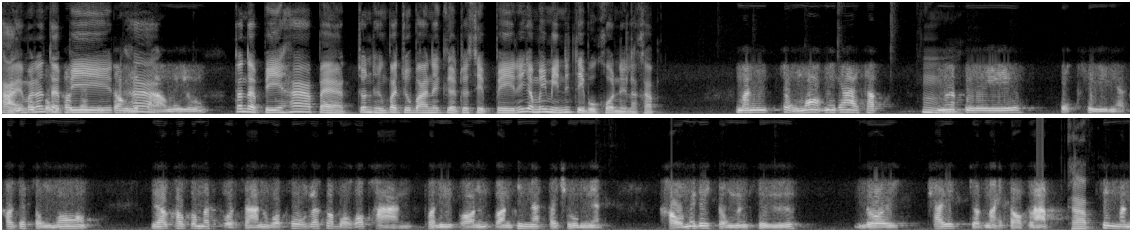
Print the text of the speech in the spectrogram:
ขายมาตั้งแต่ปีผมเข้าใจถูกต้องหรือห้าเปล่าไม่รู้ ตั้งแต่ปีห้าแปดจนถึงปัจจุบันในยเกือบจะสิบปี นี่ยังไม่มีนิติบุคคลเลยเหรอครับ มันส่งมอบไม่ได้ครับอืมเมื่อปี64เนี่ย เขาจะส่งมอบแล้วเขาก็มาตรวจสารอุปโภคแล้วก็บอกว่าผ่าน พอดีพอวันที่นัดประชุมเนี่ย เขาไม่ได้ส่งหนังสือ โดยใช้จดหมายตอบรับครับ ซึ่งมัน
